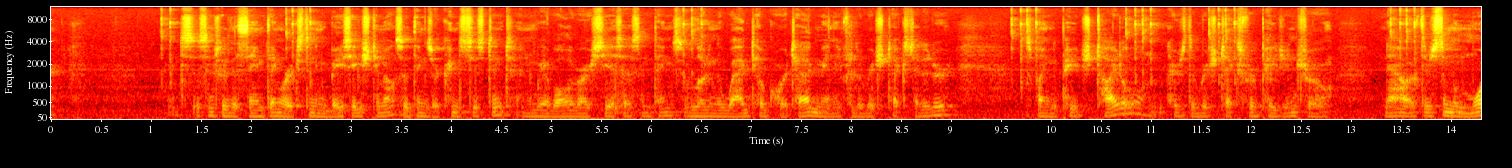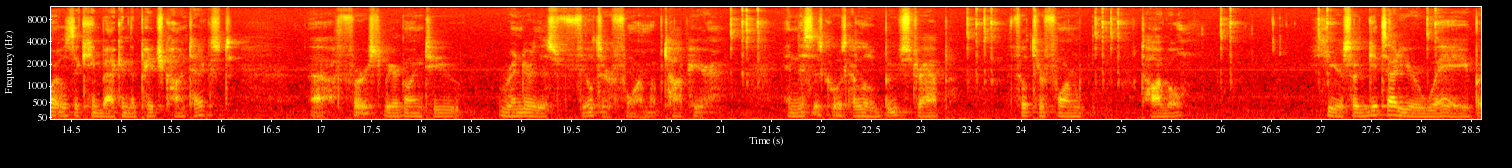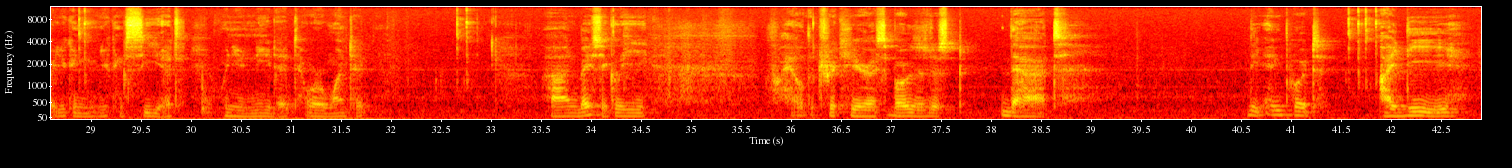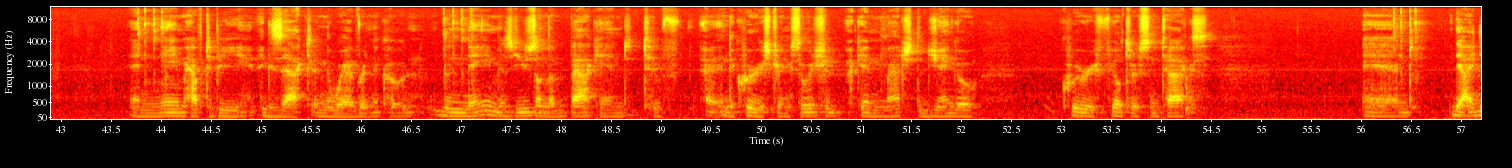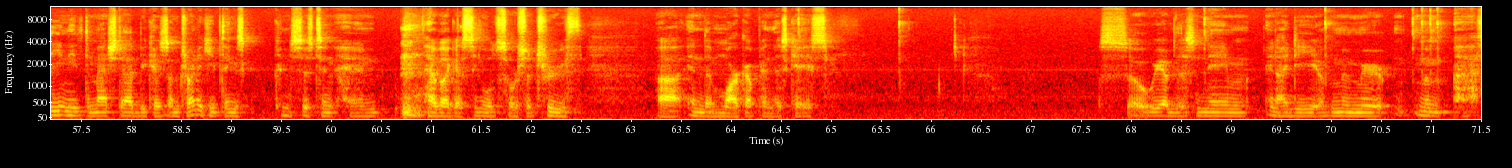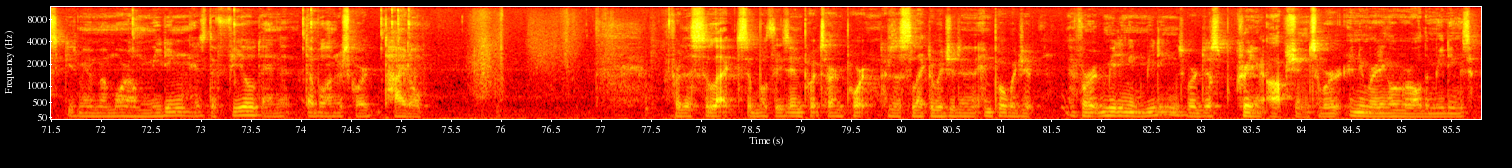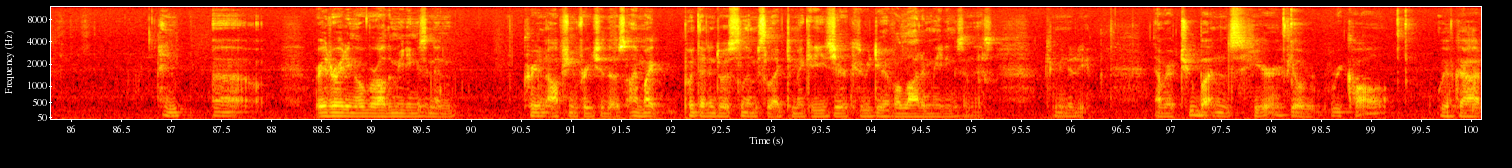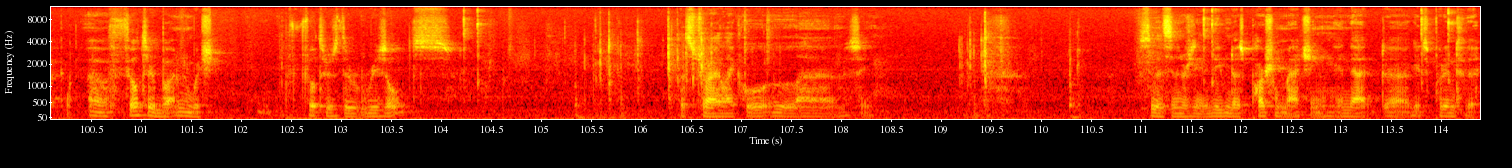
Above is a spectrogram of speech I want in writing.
It's essentially the same thing. We're extending base HTML so things are consistent and we have all of our CSS and things. So loading the wagtail core tag mainly for the rich text editor. Displaying the page title. There's the rich text for page intro. Now, if there's some memorials that came back in the page context, uh, first we are going to render this filter form up top here. And this is cool, it's got a little bootstrap filter form toggle here. So it gets out of your way, but you can, you can see it when you need it or want it. Uh, and basically, well, the trick here, I suppose, is just that the input ID and name have to be exact in the way I've written the code. The name is used on the back end to uh, in the query string, so it should again match the Django query filter syntax. And the ID needs to match that because I'm trying to keep things consistent and have like a single source of truth uh, in the markup in this case. So we have this name and ID of memor mem uh, excuse me, memorial meeting is the field and the double underscore title for the select. So both these inputs are important. There's a select widget and an input widget. For meeting and meetings, we're just creating options. So we're enumerating over all the meetings and uh, iterating over all the meetings and then create an option for each of those. I might put that into a slim select to make it easier because we do have a lot of meetings in this community. Now we have two buttons here, if you'll recall. We've got a filter button which filters the results. Let's try like, uh, let's see. So that's interesting. It even does partial matching, and that uh, gets put into the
